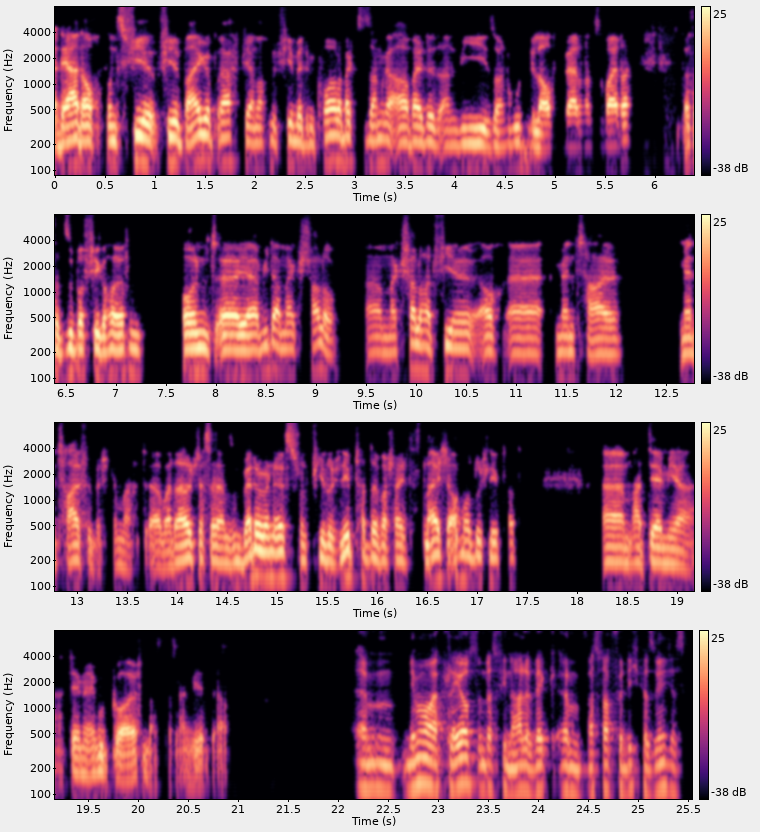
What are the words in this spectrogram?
der hat auch uns viel, viel beigebracht. Wir haben auch mit viel mit dem Quarterback zusammengearbeitet, an wie sollen Routen gelaufen werden und so weiter. Das hat super viel geholfen. Und äh, ja, wieder Mike Schallow. Äh, Mike Schallow hat viel auch äh, mental, mental für mich gemacht. Äh, weil dadurch, dass er dann so ein Veteran ist, schon viel durchlebt hatte, wahrscheinlich das Gleiche auch mal durchlebt hat, ähm, hat, der mir, hat der mir gut geholfen, was das angeht. Ja. Ähm, nehmen wir mal Playoffs und das Finale weg. Ähm, was war für dich persönlich das,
